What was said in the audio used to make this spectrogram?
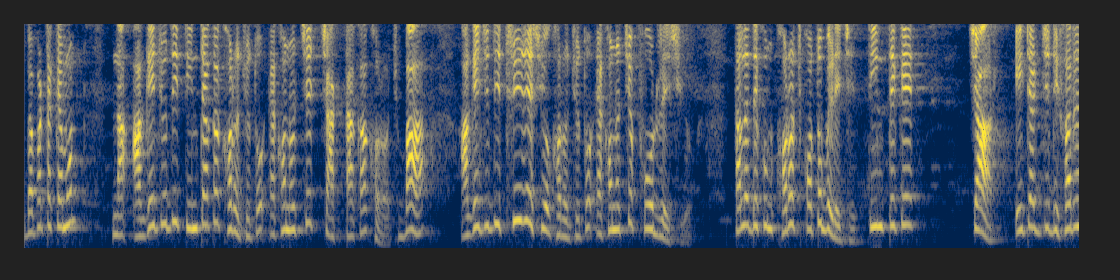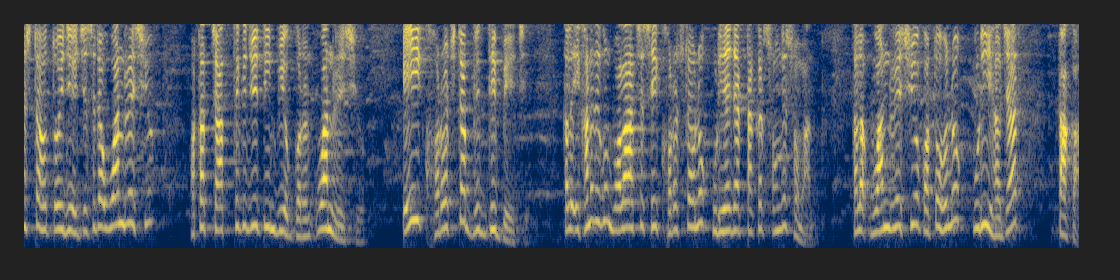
ব্যাপারটা কেমন? না, আগে যদি তিন টাকা খরচ হতো, এখন হচ্ছে চার টাকা খরচ। বা আগে যদি থ্রি রেশিও খরচ হতো, এখন হচ্ছে ফোর রেশিও তাহলে দেখুন, খরচ কত বেড়েছে? তিন থেকে চার। এইটার যে ডিফারেন্সটা তৈরি হয়েছে, সেটা ওয়ান রেশিও অর্থাৎ চার থেকে যদি তিন বিয়োগ করেন ওয়ান রেশিও এই খরচটা বৃদ্ধি পেয়েছে। তাহলে এখানে দেখুন, বলা আছে সেই খরচটা হলো কুড়ি হাজার টাকার সঙ্গে সমান। তাহলে ওয়ান রেশিও কত হলো? কুড়ি হাজার টাকা।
